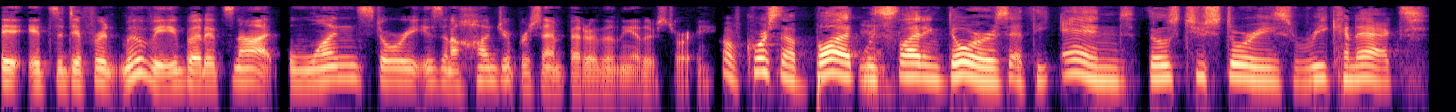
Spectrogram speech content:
it, it's a different movie but it's not one story isn't a hundred percent better than the other story. Of course not, but with sliding doors at the end, those two stories reconnect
